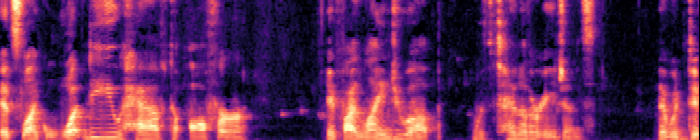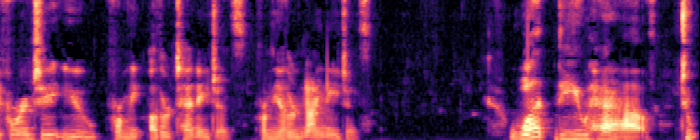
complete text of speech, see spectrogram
It's like, what do you have to offer if I lined you up with 10 other agents that would differentiate you from the other 10 agents, from the other nine agents? What do you have to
